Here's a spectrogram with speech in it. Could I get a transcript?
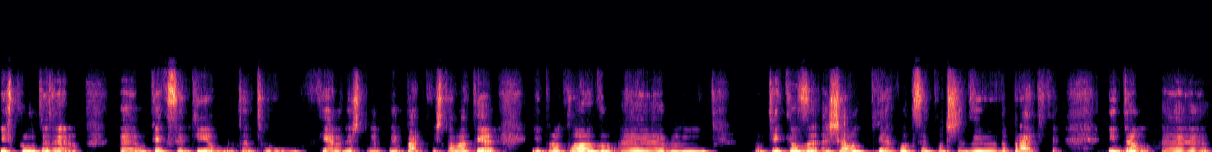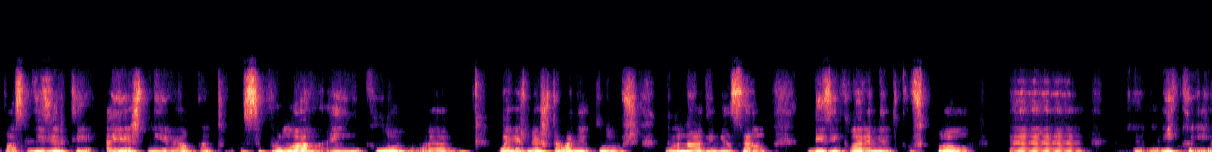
e as perguntas eram uh, o que é que sentiam, portanto, que era neste momento o impacto que estava a ter, e por outro lado, um, o que é que eles achavam que podia acontecer do ponto de vista da prática. Então, uh, posso lhe dizer que a este nível, portanto, se por um lado em clube, uh, colegas meus que trabalham em clubes de menor dimensão dizem claramente que o futebol uh, e que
